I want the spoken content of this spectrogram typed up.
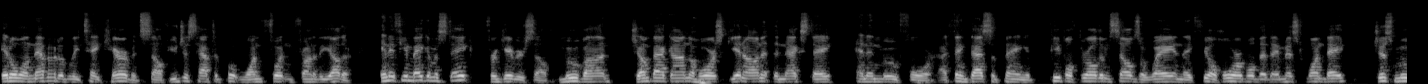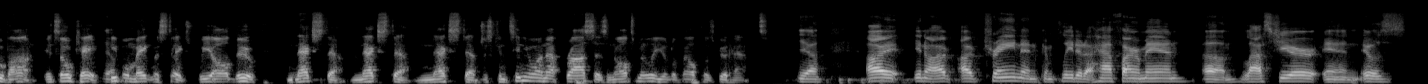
it'll inevitably take care of itself. You just have to put one foot in front of the other. And if you make a mistake, forgive yourself, move on, jump back on the horse, get on it the next day, and then move forward. I think that's the thing. If people throw themselves away and they feel horrible that they missed one day, just move on. It's okay. Yeah. People make mistakes. We all do. Next step, next step, next step. Just continue on that process, and ultimately you'll develop those good habits. Yeah, I you know I've I've trained and completed a half Ironman um, last year, and it was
